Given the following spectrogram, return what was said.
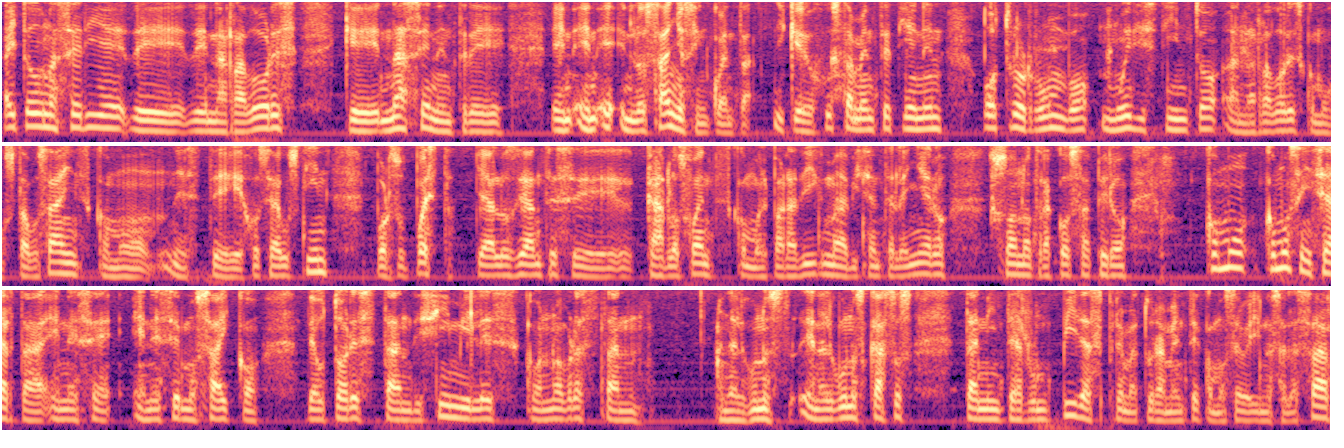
Hay toda una serie de, narradores que nacen entre en, los años 50 y que justamente tienen otro rumbo muy distinto a narradores como Gustavo Sainz, como este José Agustín, por supuesto. Ya los de antes, eh, Carlos Fuentes, como El Paradigma, Vicente Leñero, son otra cosa, pero ¿Cómo, ¿Cómo, se inserta en ese, en ese mosaico de autores tan disímiles, con obras tan en algunos, en algunos casos tan interrumpidas prematuramente como Severino Salazar,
